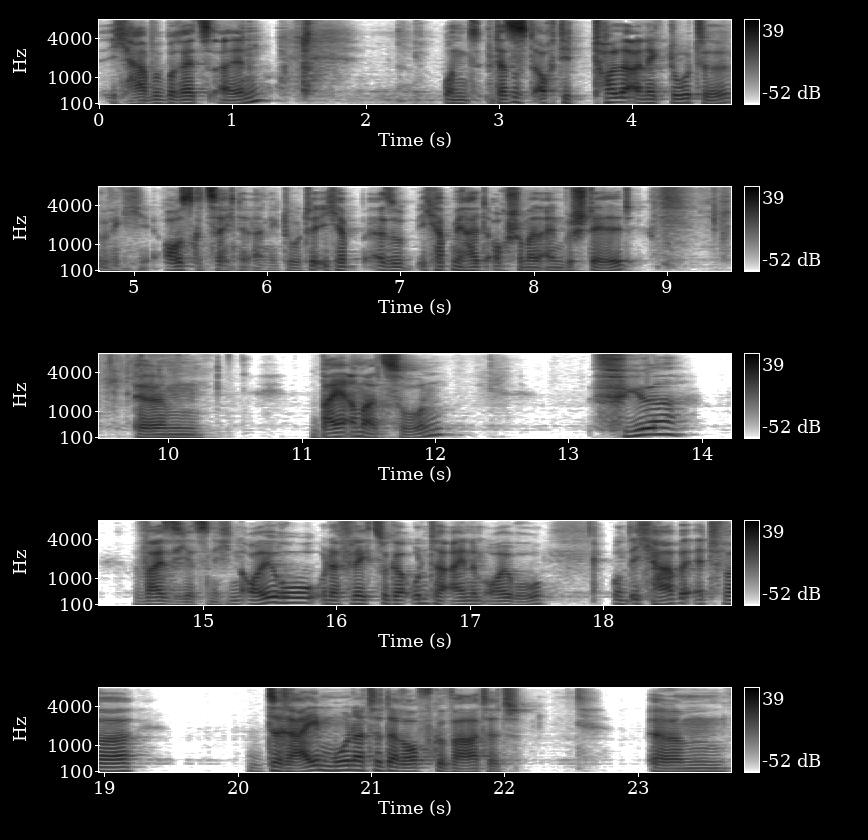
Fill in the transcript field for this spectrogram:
ich habe bereits einen. Und das ist auch die tolle Anekdote, wirklich ausgezeichnete Anekdote. Ich habe also ich habe mir halt auch schon mal einen bestellt. Ähm, bei Amazon für, weiß ich jetzt nicht, einen Euro oder vielleicht sogar unter einem Euro. Und ich habe etwa drei Monate darauf gewartet. Ähm,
